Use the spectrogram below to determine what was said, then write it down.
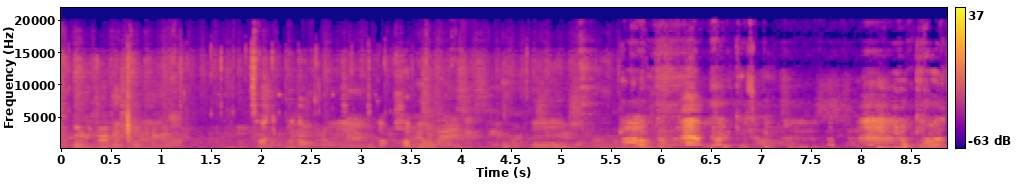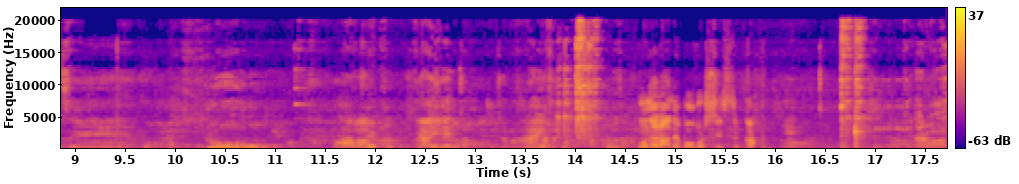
뚜껑 이쪽에 맞춰 놔드리겠습니다. 잔 이쁘다. 그러니까 가벼워. 오. 아, 내가 이렇게 해줄게. 이게 이렇게 해야지. 아, 무서워. 아, 개꿀. 야, 이게. 아이, 잠깐. 보여줘. 오늘 안에 먹을 수 있을까? 기다려봐.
